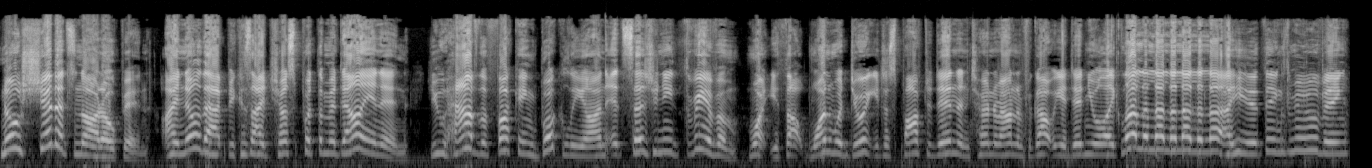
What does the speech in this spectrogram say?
No shit, it's not open. I know that because I just put the medallion in. You have the fucking book, Leon. It says you need three of them. What, you thought one would do it? You just popped it in and turned around and forgot what you did and you were like, la la la la la la la, I hear things moving.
